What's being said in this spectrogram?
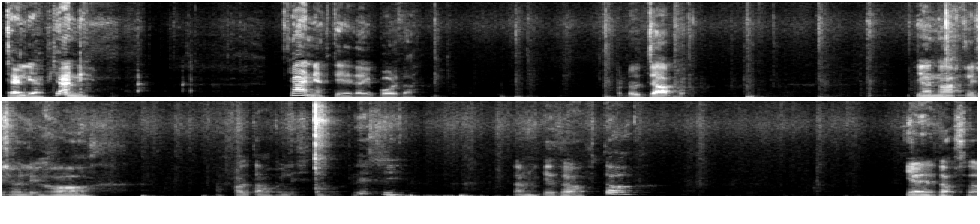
Τέλεια, πιάνει. Πιάνει αυτή εδώ η μπόρδα. Από το τζάμπο. Για να κλείσω λίγο αυτό τα έχω κλείσει, τα έχω κλείσει. Κάνουμε και εδώ αυτό. Και εδώ στο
